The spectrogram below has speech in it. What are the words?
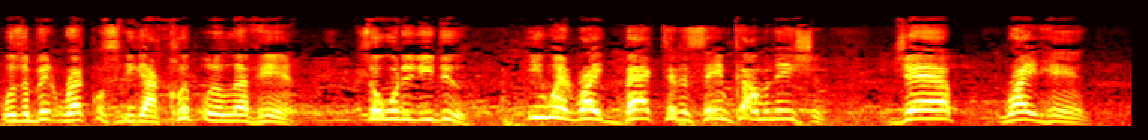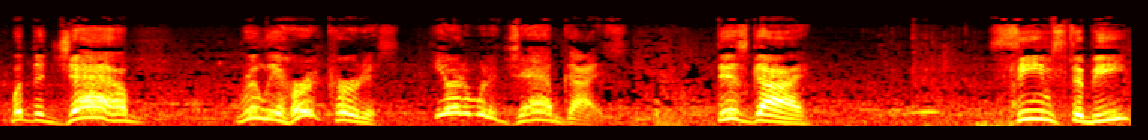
was a bit reckless and he got clipped with a left hand. So what did he do? He went right back to the same combination. Jab, right hand. But the jab really hurt Curtis. He hurt him with a jab, guys. This guy seems to be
